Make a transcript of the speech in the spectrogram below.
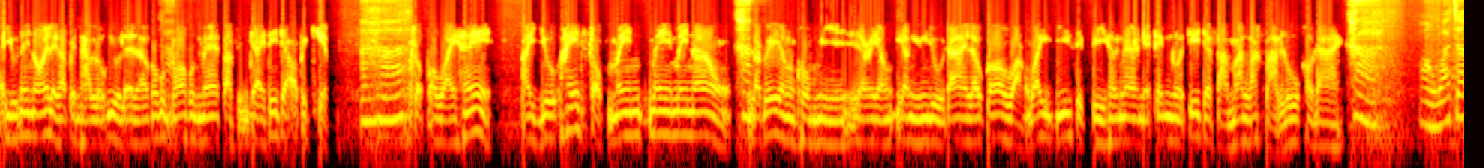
อายุน้อยๆเลยครับเป็นทารกอยู่เลยแล้วก็คุณพ่อคุณแม่ตัดสินใจที่จะเอาไปเก็บศพเอาไว้ให้ อายุให้ศพไม่ไม่ไม่เน่า แล้วก็ยังคงมียังยังยังอยู่ได้ แล้วก็หวังว่าอีกยี่สิบปีข้างหน้าเนี่ยเทคโนโลยีจะสามารถรักษาลูกเขาได้ค่ะห วังว่าจะ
